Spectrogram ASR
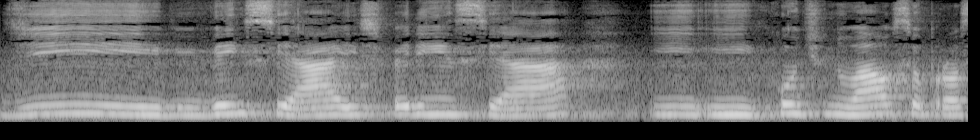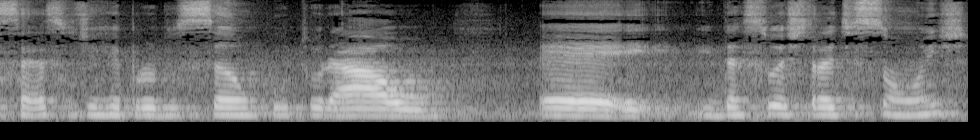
de vivenciar, experienciar e, e continuar o seu processo de reprodução cultural é, e das suas tradições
